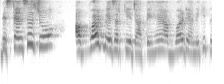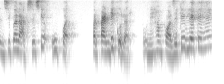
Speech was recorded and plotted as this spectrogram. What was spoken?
डिस्टेंसेस जो अपवर्ड मेजर किए जाते हैं अपवर्ड यानी कि प्रिंसिपल एक्सिस के ऊपर परपेंडिकुलर उन्हें हम पॉजिटिव लेते हैं।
